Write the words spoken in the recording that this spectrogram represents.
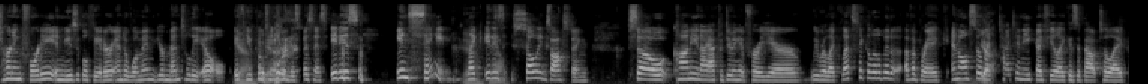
turning 40 in musical theater and a woman you're mentally ill if Yeah. you Of continue course. in this business it is insane Yeah, like it is so exhausting so connie and i after doing it for a year we were like let's take a little bit of a break and also Yeah. like titanique i feel like is about to like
